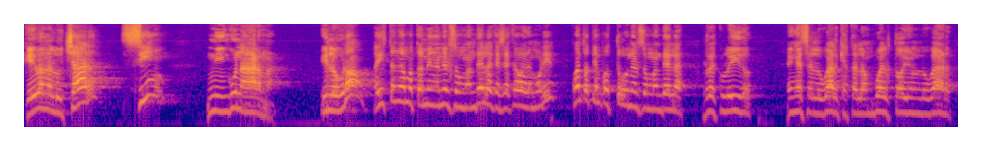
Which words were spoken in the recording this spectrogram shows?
que iban a luchar sin ninguna arma. Y logró. Ahí tenemos también a Nelson Mandela que se acaba de morir. ¿Cuánto tiempo estuvo Nelson Mandela recluido en ese lugar que hasta lo han vuelto hoy un lugar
